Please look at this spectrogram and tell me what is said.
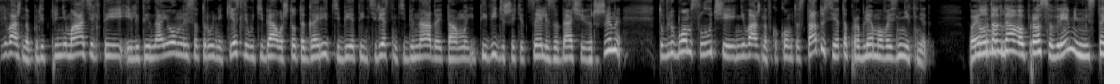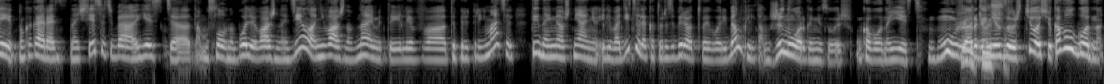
неважно, предприниматель ты или ты наемный сотрудник, если у тебя вот что-то горит, тебе это интересно, тебе надо, и, там, и ты видишь эти цели, задачи, вершины, то в любом случае, неважно в каком то статусе, эта проблема возникнет. Поэтому Но тогда вопроса времени не стоит. Ну какая разница? Значит, если у тебя есть э, там условно более важное дело, неважно, в найме ты или в ты предприниматель, ты наймешь няню или водителя, который заберет твоего ребенка или там жену организуешь, у кого она есть, мужа или организуешь, тещу, кого угодно.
